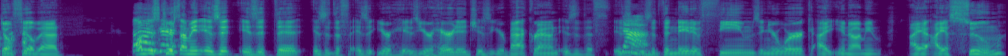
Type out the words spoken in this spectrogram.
don't feel bad. I'm just Okay. curious. I mean, is it is it the is it the is it your is your heritage? Is it your background? Is it the is, Yeah. is it the native themes in your work? I you know, I mean, I I assume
